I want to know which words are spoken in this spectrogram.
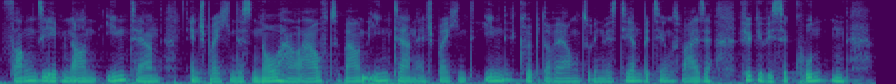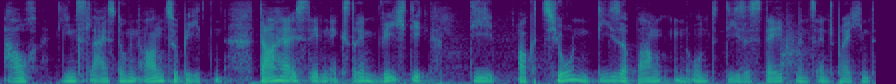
fangen sie eben an, intern entsprechendes Know-how aufzubauen, intern entsprechend in Kryptowährungen zu investieren, beziehungsweise für gewisse Kunden auch Dienstleistungen anzubieten. Daher ist eben extrem wichtig, die Aktionen dieser Banken und diese Statements entsprechend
